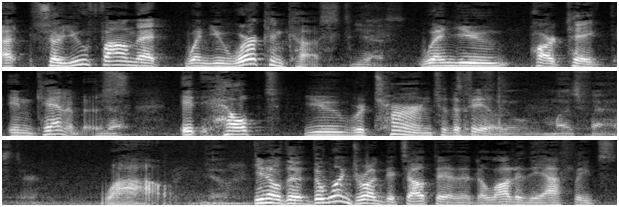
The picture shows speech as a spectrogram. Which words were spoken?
uh, so you found that when you were concussed, Yes. when you partaked in cannabis, Yeah. it helped you return to the To field. the field much faster. Wow. Yeah. You know, the, the one drug that's out there that a lot of the athletes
